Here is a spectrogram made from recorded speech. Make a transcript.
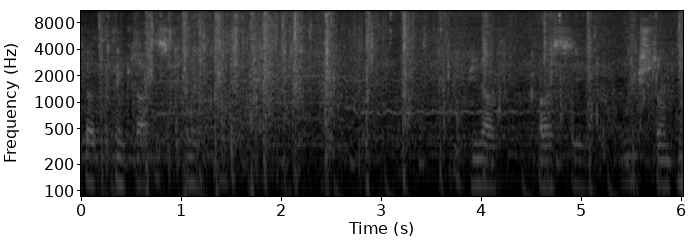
Ich hab den gratis. Ich bin auf quasi gestanden.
